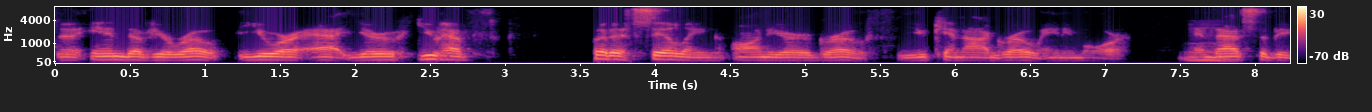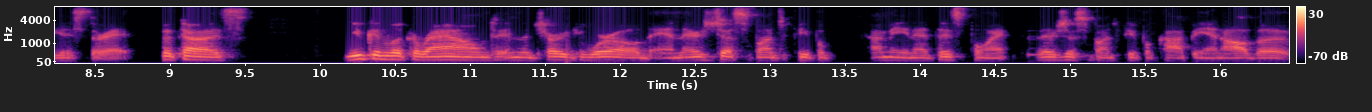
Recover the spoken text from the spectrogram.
the end of your rope. You are at your you have put a ceiling on your growth. You cannot grow anymore. Mm. And that's the biggest threat because you can look around in the church world and there's just a bunch of people i mean at this point there's just a bunch of people copying all the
